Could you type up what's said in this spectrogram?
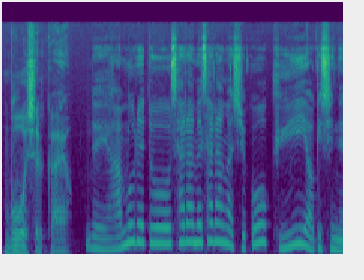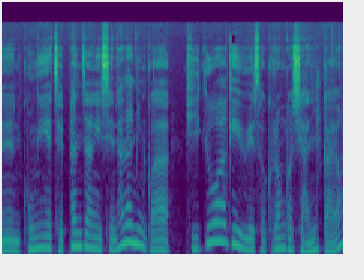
무엇일까요? 네, 아무래도 사람을 사랑하시고 귀히 여기시는 공의의 재판장이신 하나님과 비교하기 위해서 그런 것이 아닐까요?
